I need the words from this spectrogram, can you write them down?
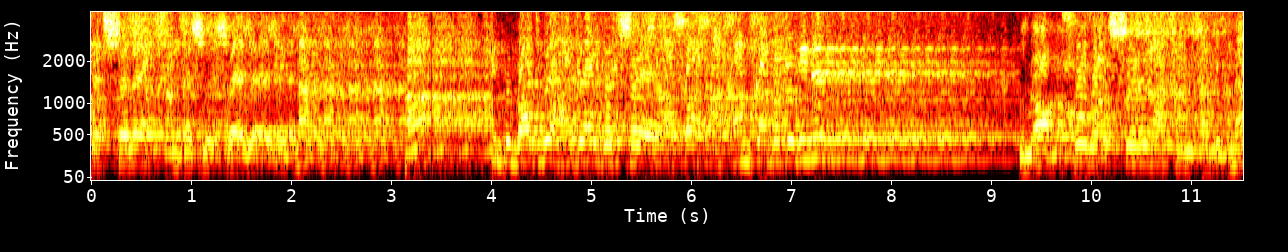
বছরে আশঙ্কা শেষ হয়ে যাবে ঠিক না? হ্যাঁ? কিন্তু বাঁচবে হাজার বছর আশা আকাঙ্ক্ষা কতদিনের? লক্ষ বৎসরের আকাঙ্ক্ষা ঠিক না?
